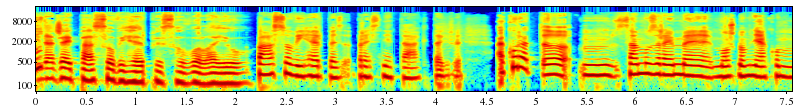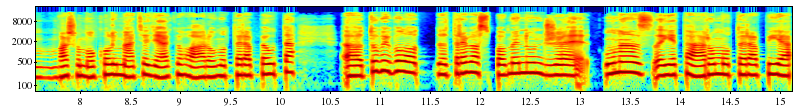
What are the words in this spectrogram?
Tu... Ináč aj pásový herpes ho volajú. Pásový herpes, presne tak. Takže akurát um, samozrejme možno v nejakom vašom okolí máte nejakého aromoterapeuta. Uh, tu by bolo treba spomenúť, že u nás je tá aromoterapia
